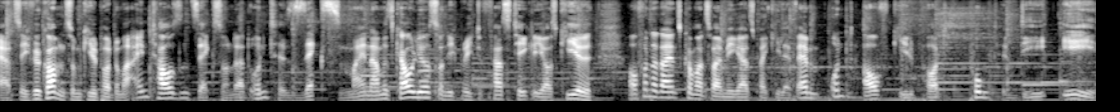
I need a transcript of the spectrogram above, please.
Herzlich willkommen zum Kielpot Nummer 1606. Mein Name ist Kaulius und ich berichte fast täglich aus Kiel auf 101,2 MHz bei Kiel FM und auf kielpot.de.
